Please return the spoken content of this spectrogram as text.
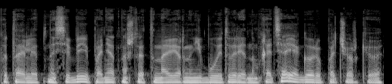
испытали это на себе, и понятно, что это, наверное, не будет вредным. Хотя, я говорю, подчеркиваю,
